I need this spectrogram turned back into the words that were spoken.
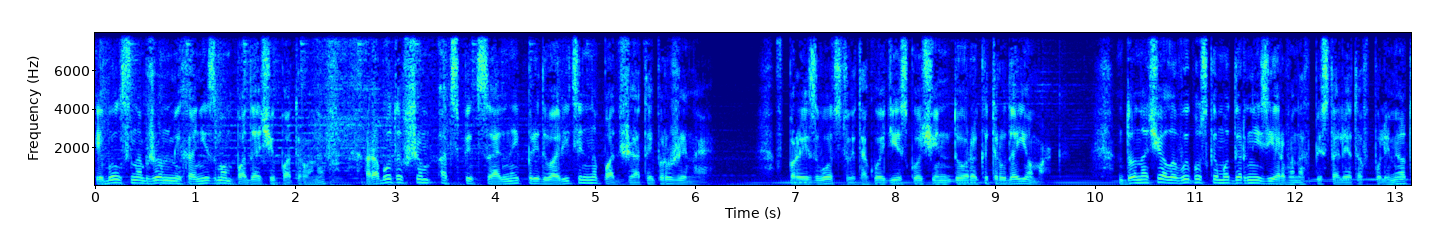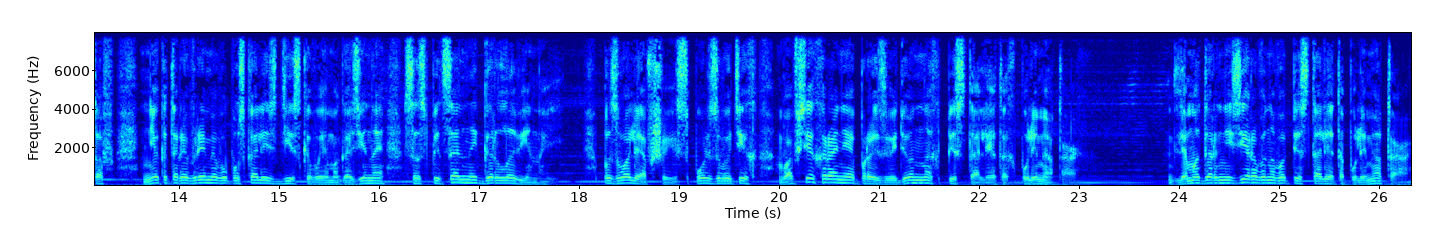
и был снабжен механизмом подачи патронов, работавшим от специальной предварительно поджатой пружины. В производстве такой диск очень дорог и трудоемок. До начала выпуска модернизированных пистолетов-пулеметов некоторое время выпускались дисковые магазины со специальной горловиной, позволявшие использовать их во всех ранее произведенных пистолетах-пулеметах. Для модернизированного пистолета-пулемета,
